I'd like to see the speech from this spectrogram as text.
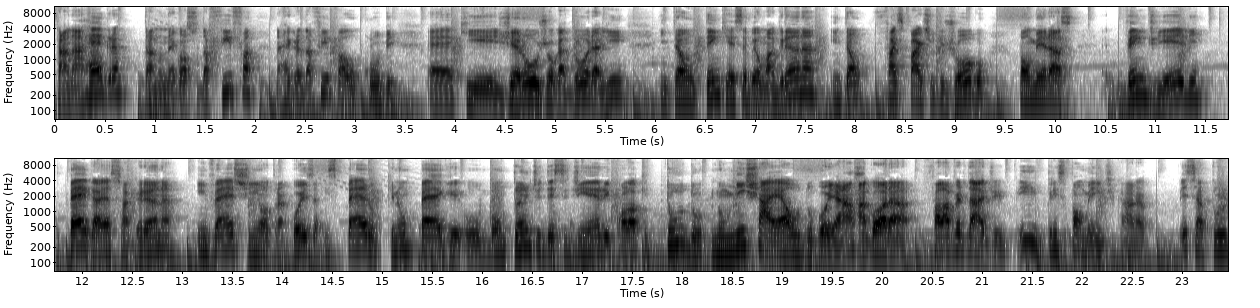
Tá na regra, tá no negócio da FIFA, na regra da FIFA, o clube é, que gerou o jogador ali, então tem que receber uma grana, então faz parte do jogo. Palmeiras vende ele, pega essa grana, investe em outra coisa. Espero que não pegue o montante desse dinheiro e coloque tudo no Michael do Goiás. Agora, falar a verdade, e principalmente, cara, esse ator,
